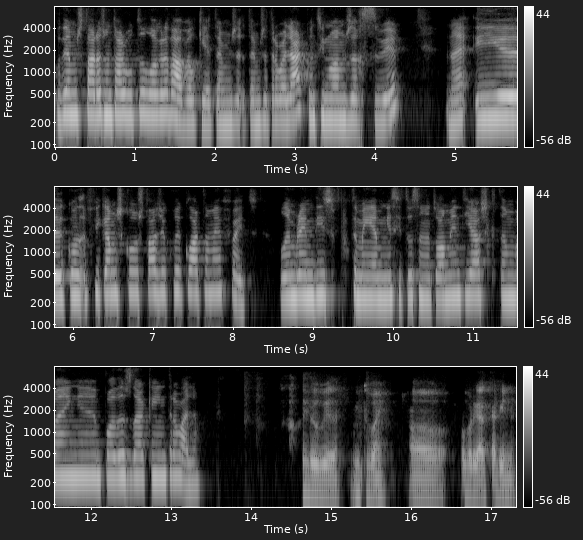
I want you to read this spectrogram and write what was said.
podemos estar a juntar o útil ao agradável, que é estamos, estamos a trabalhar, continuamos a receber, né? e uh, ficamos com o estágio curricular também feito. Lembrei-me disso porque também é a minha situação atualmente e acho que também uh, pode ajudar quem trabalha. Sem dúvida, muito bem. Oh, obrigado, Karina.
